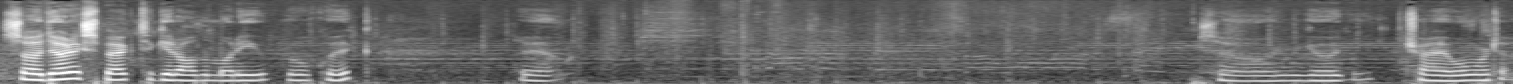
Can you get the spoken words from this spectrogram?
So don't expect to get all the money real quick. So yeah. So here we go. Try it one more time.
